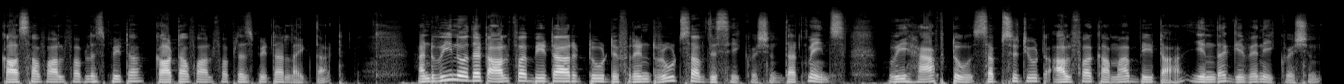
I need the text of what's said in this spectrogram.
cos of alpha plus beta, cot of alpha plus beta like that and we know that alpha beta are two different roots of this equation. That means we have to substitute alpha comma beta in the given equation.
